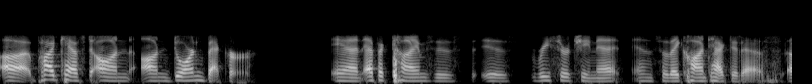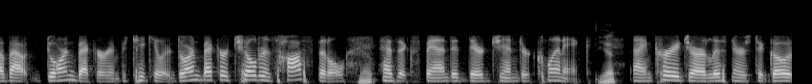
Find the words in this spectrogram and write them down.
Uh, podcast on on Doernbecher, and Epoch Times is is researching it, and so they contacted us about Doernbecher in particular. Doernbecher Children's Hospital Yep. has expanded their gender clinic. Yep. I encourage our listeners to go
